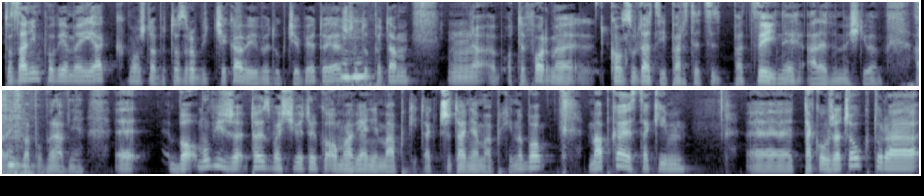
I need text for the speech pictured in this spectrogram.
To zanim powiemy, jak można by to zrobić ciekawiej według Ciebie, to ja jeszcze mhm. dopytam mm, o tę formę konsultacji partycypacyjnych, ale wymyśliłem, ale chyba poprawnie. E, bo mówisz, że to jest właściwie tylko omawianie mapki, tak, czytania mapki. No bo mapka jest takim taką rzeczą, która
